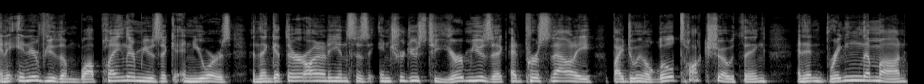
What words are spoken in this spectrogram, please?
and interview them while playing their music and yours, and then get their audiences introduced to your music and personality by doing a little talk show thing and then bringing them on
